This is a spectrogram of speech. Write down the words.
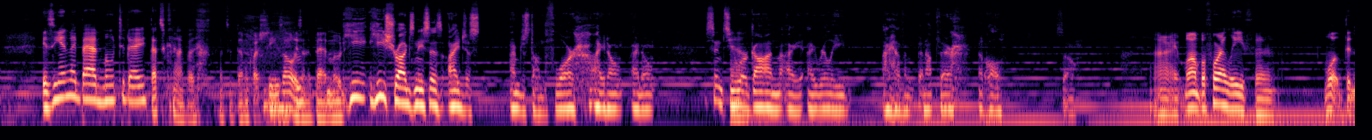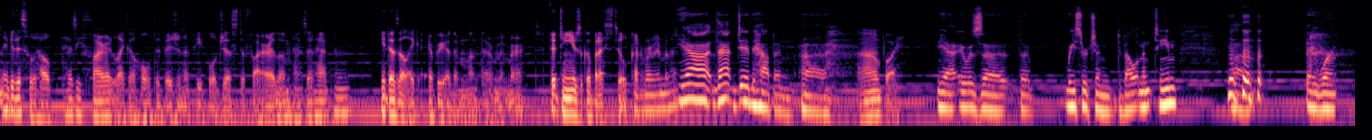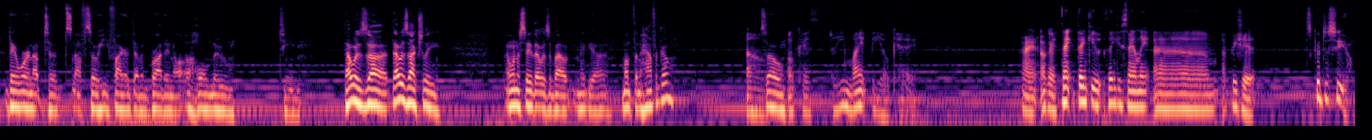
Is he in a bad mood today? That's kind of a that's a dumb question. He's always in a bad mood. He he shrugs and he says, "I just I'm just on the floor. I don't I don't. Since you Yeah. were gone, I I really I haven't been up there at all. So All right. Well, before I leave, uh, well, th- maybe this will help. Has he fired like a whole division of people just to fire them? Has that happened? He does it like every other month. I remember. It's 15 years ago, but I still kind of remember that. yeah, that did happen. Uh, Oh boy. Yeah, it was uh, the research and development team. Uh, they weren't they weren't up to snuff, so he fired them and brought in a, a whole new team. That was uh, that was actually, I want to say that was about maybe a month and a half ago. Oh. So- okay, so he might be okay. All right. Okay. Thank thank you thank you Stanley. Um, I appreciate it. It's good to see you.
